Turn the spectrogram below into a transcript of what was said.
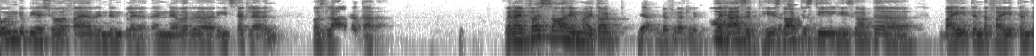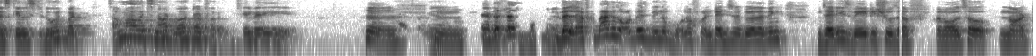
going to be a surefire Indian player and never uh, reached that level was Lalruatthara. When I first saw him, I thought, yeah, definitely. oh, he has it. He's got the steel, he's got the bite and the fight and the skills to do it. But somehow it's not worked out for him. I feel very. Hmm. Yeah. Hmm. Yeah, The- the- the left back has always been a bone of contention because I think Jerry's weight issues have, have also not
